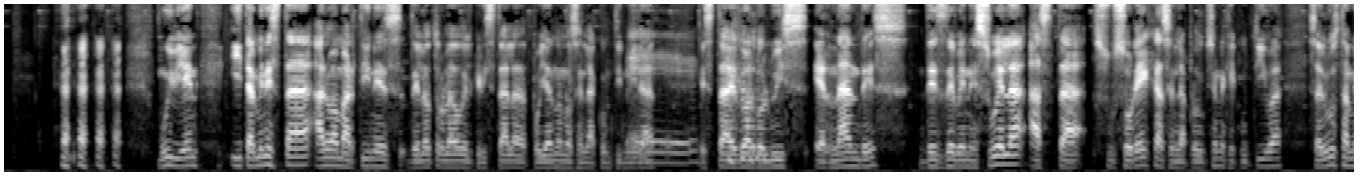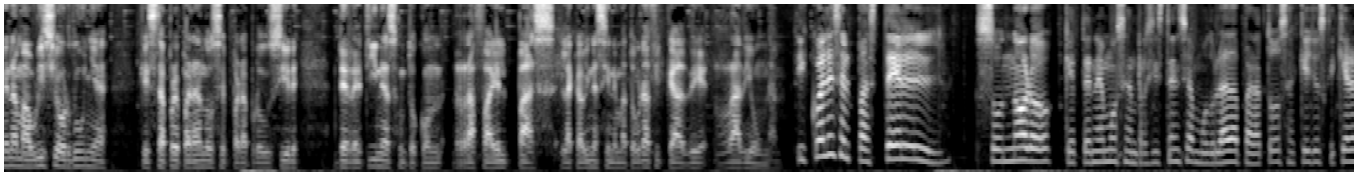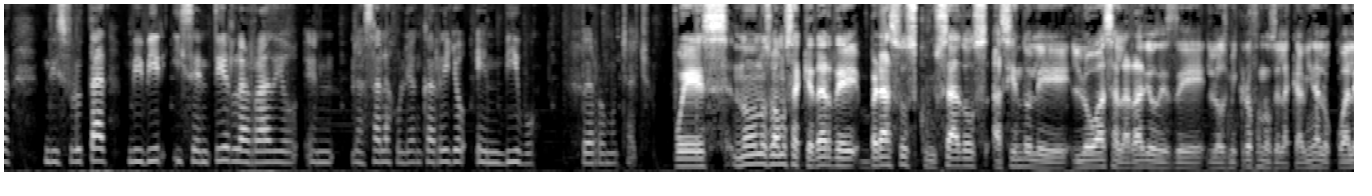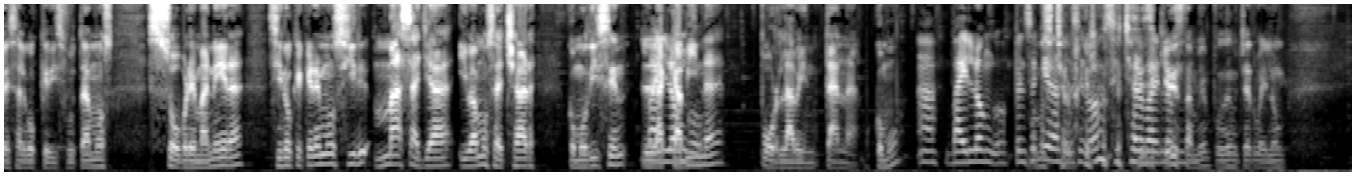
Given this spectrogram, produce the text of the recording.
Muy bien. Y también está Alba Martínez del otro lado del cristal apoyándonos en la continuidad. Eh. Está Eduardo Luis Hernández desde Venezuela hasta sus orejas en la producción ejecutiva. Saludos también a Mauricio Orduña que está preparándose para producir de retinas junto con Rafael Paz, la cabina cinematográfica de Radio UNAM. ¿Y cuál es el pastel sonoro que tenemos en resistencia modulada para todos aquellos que quieran disfrutar, vivir y sentir la radio en la sala Julián Carrillo en vivo, perro muchacho? Pues no nos vamos a quedar de brazos cruzados haciéndole loas a la radio desde los micrófonos de la cabina, lo cual es algo que disfrutamos sobremanera, sino que queremos ir más allá y vamos a echar, como dicen, la cabina por la ventana. ¿Cómo? Ah, bailongo. Pensé que ibas a decir, vamos a echar bailongo. Si quieres también podemos echar bailongo.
